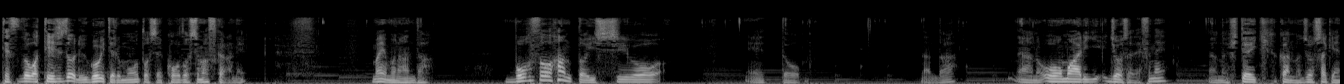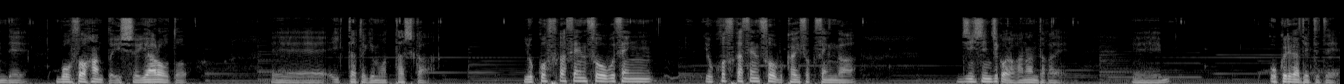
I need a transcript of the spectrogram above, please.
鉄道は定時通り動いてるものとして行動しますからね。前もなんだ。房総半島一周を、えー、っと、なんだ？あの、大回り乗車ですね。あの、一駅区間の乗車券で、房総半島一周やろうと、えー、行った時も確か、横須賀線総武線、横須賀線総武快速線が、人身事故だかなんだかで、えー、遅れが出てて、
